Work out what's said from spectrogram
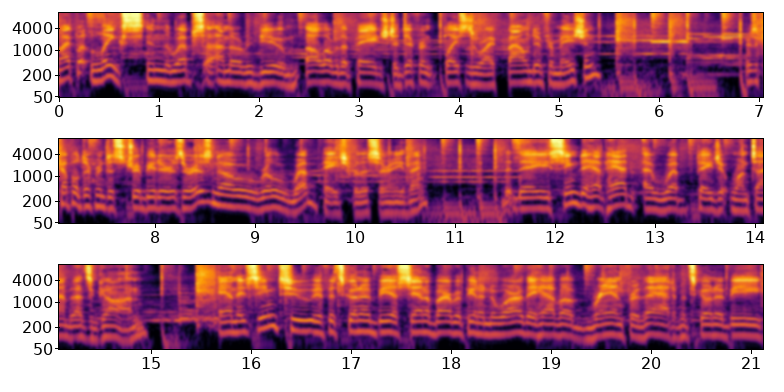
I put links in the website on the review all over the page to different places where I found information. There's a couple different distributors. There is no real web page for this or anything. They seem to have had a web page at one time, but that's gone. And they seem to, if it's going to be a Santa Barbara Pinot Noir, they have a brand for that. If it's going to be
